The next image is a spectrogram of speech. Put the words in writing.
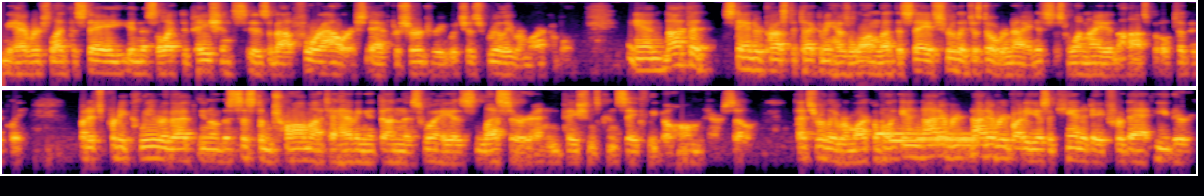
The average length of stay in the selected patients is about four hours after surgery, which is really remarkable. And not that standard prostatectomy has a long length of stay, it's really just overnight. It's just one night in the hospital typically. But it's pretty clear that, you know, the system trauma to having it done this way is lesser and patients can safely go home there. So that's really remarkable. Again, not every not everybody is a candidate for that either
